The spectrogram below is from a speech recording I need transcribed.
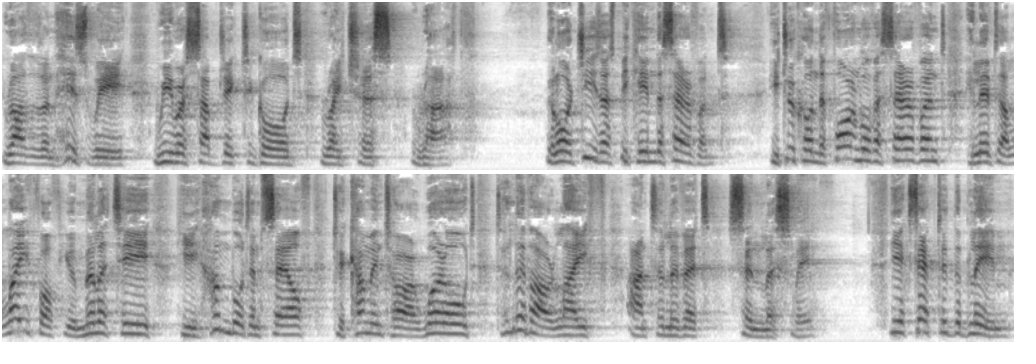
rather than His way, we were subject to God's righteous wrath. The Lord Jesus became the servant. He took on the form of a servant. He lived a life of humility. He humbled himself to come into our world, to live our life, and to live it sinlessly. He accepted the blame.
